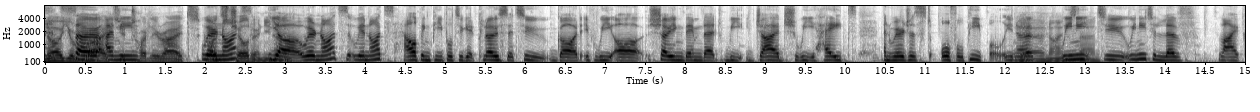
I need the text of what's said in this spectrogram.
No, you're So, right. I mean, you're totally right. we're God's not children, you know. yeah we're not we're not helping people to get closer to god if we are showing them that we judge we hate and we're just awful people you know Yeah, no, we need to we need to live like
